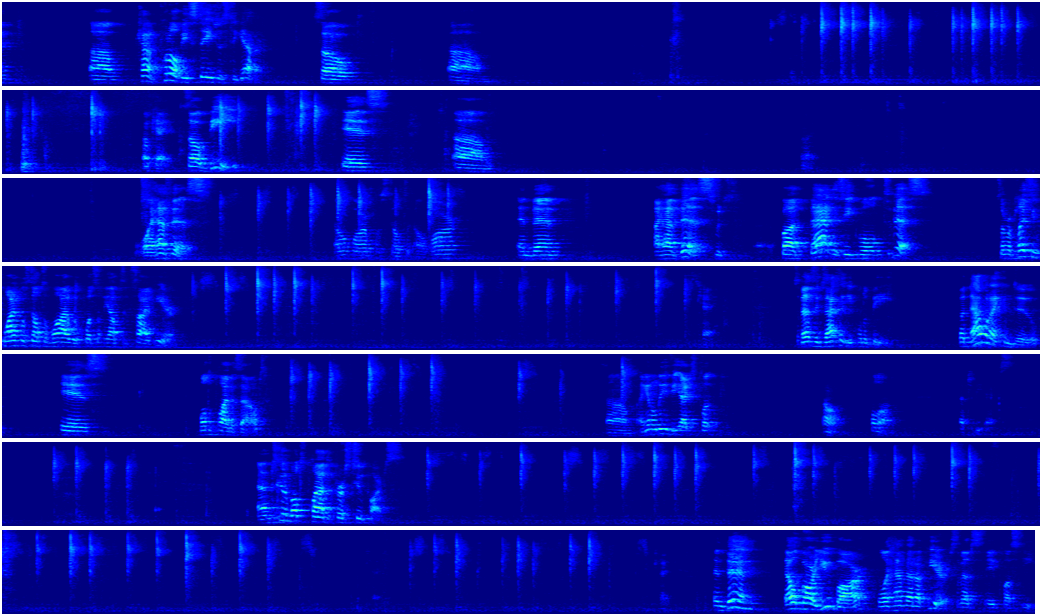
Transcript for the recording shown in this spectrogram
um, kind of put all these stages together. So um, Okay, so B is um, right. Well, I have this L bar plus delta L bar, and then I have this, which, but that is equal to this. So I'm replacing y plus delta y with what's on the opposite side here. Okay. So that's exactly equal to b. But now what I can do is multiply this out. Um, I'm going to leave the x plus. Oh, hold on. That should be x. Okay. And I'm just going to multiply out the first two parts. Okay. And then L bar U bar, well, I have that up here, so that's A plus E.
